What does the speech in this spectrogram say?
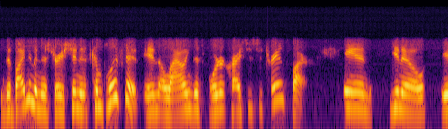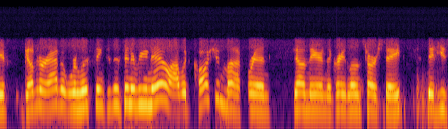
the Biden administration is complicit in allowing this border crisis to transpire. And, you know, if Governor Abbott were listening to this interview now, I would caution my friend down there in the great Lone Star State that he's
